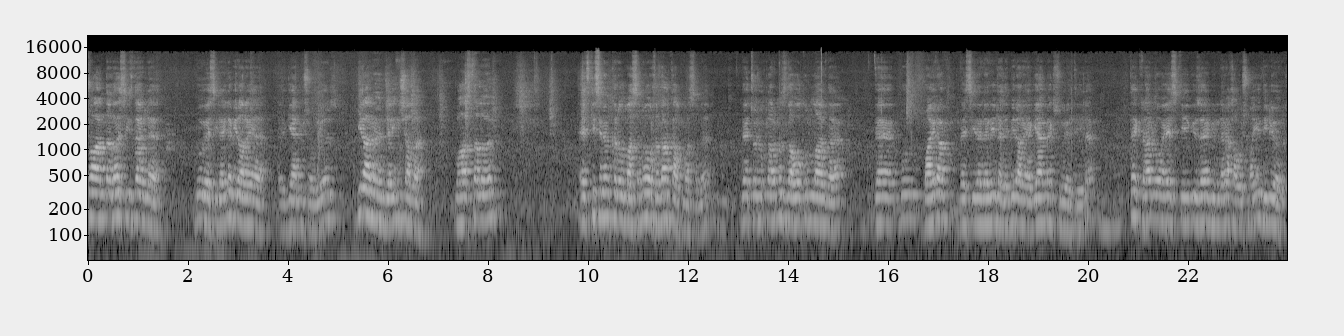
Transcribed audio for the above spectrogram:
şu anda da sizlerle bu vesileyle bir araya e, gelmiş oluyoruz. Bir an önce inşallah bu hastalığın etkisinin kırılmasını, ortadan kalkmasını ve çocuklarımızla okullarda ve bu bayram vesileleriyle de bir araya gelmek suretiyle tekrar o eski güzel günlere kavuşmayı diliyoruz.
